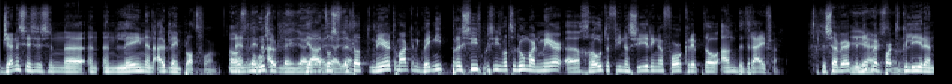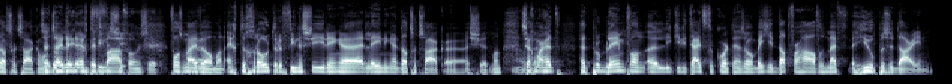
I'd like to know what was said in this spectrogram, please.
Genesis is een, eh, een, een leen- en uitleenplatform. Oh, en is alleen hoe uitleen. Ja, Ja, ja, het, was, ja, ja. het had meer te maken, en ik weet niet precies, precies wat ze doen, maar meer eh, grote financieringen voor crypto aan bedrijven. Dus zij werkten niet met particulieren en dat soort zaken. Zij Want zij deden echt financi- Bitfavo en shit. Volgens mij wel, man. Echt de grotere financieringen, leningen, dat soort zaken. eh, shit, man. Zeg maar het, het probleem van liquiditeitstekorten en zo. Een beetje dat verhaal. Volgens mij hielpen ze daarin.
